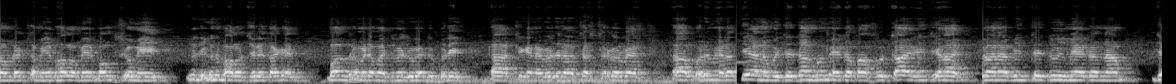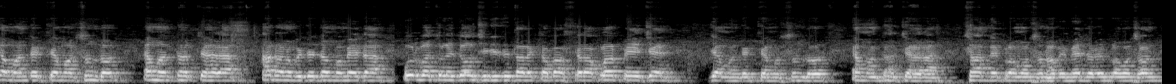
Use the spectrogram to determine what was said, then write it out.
নম্বর একটা মেয়ে, ভালো মেয়ে, বংশীয় মেয়ে। যদি কোনো ভালো ছেলে থাকেন বন্ধমের মাধ্যমে যোগাযোগ করে তার ঠিকানা খুঁজে নেওয়ার চেষ্টা করবেন। তারপরে মেয়েটা তিরানব্বইতে জন্ম, মেয়েটা পাসপোর্ট চার ইঞ্চি হাই। দিবানা বিনতে দুই মেয়েটার নাম যেমন দেখতে এমন সুন্দর, এমন তার চেহারা। আটানব্বইতে জন্ম, মেয়েটা পূর্বাচলে জল জলসিটিতে তার একটা বাস্কার আপলোড পেয়েছেন। যেমন দেখতে এমন সুন্দর, এমন তার চেহারা। সামনে প্রমোশন হবে মেজরের প্রমোশন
